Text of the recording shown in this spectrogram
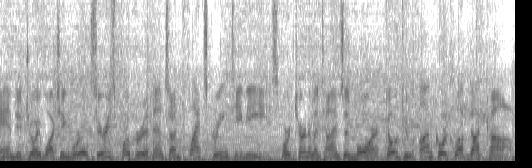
and enjoy watching World Series poker events on flat screen TVs. For tournament times and more, go to EncoreClub.com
